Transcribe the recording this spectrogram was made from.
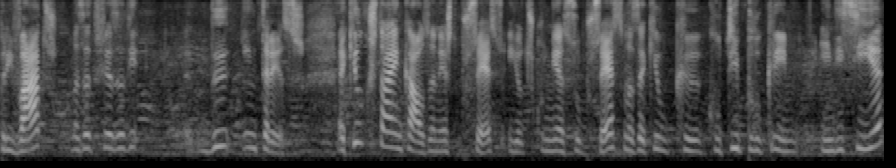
privados, mas a defesa de, de interesses. Aquilo que está em causa neste processo, e eu desconheço o processo, mas aquilo que, que o tipo do crime indicia,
